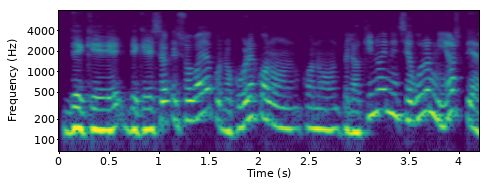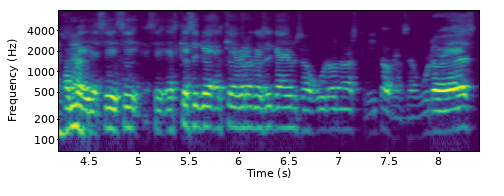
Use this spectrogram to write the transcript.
de que, de que eso, vaya, pues lo cubres con un, con un, Pero aquí no hay ni seguro ni hostias. Hombre, sí, sí, sí, es que sí que, es que creo que sí que hay un seguro no escrito, que el seguro es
